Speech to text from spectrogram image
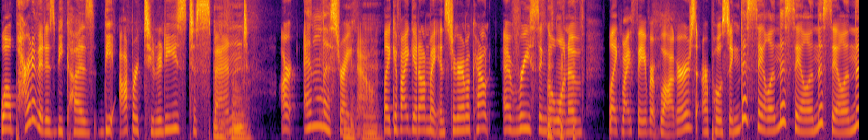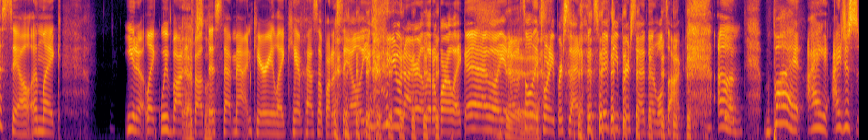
Well, part of it is because the opportunities to spend are endless right now. Like if I get on my Instagram account, every single one of like my favorite bloggers are posting this sale and this sale and this sale and this sale and like you know, like we've bonded about this that Matt and Carrie like can't pass up on a sale. You, you and I are a little more like, eh, well, you know, it's Yeah. only twenty percent. If it's fifty percent, then we'll talk. Um, but I, I just,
